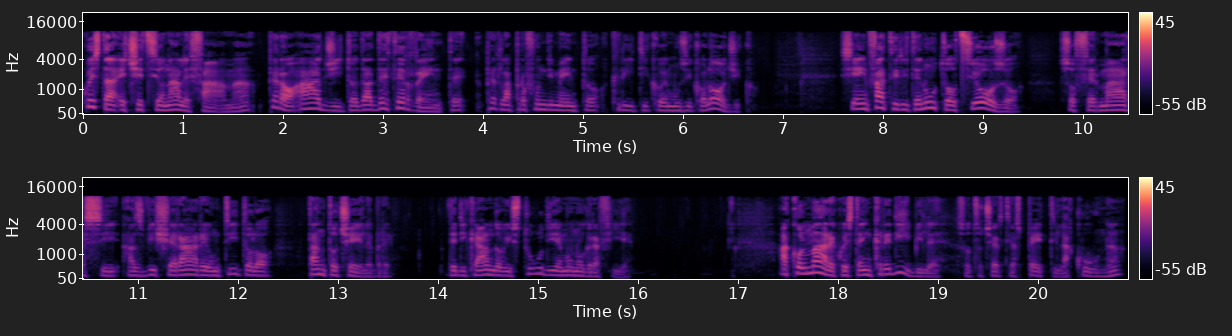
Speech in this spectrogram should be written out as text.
Questa eccezionale fama, però, ha agito da deterrente per l'approfondimento critico e musicologico. Si è infatti ritenuto ozioso soffermarsi a sviscerare un titolo tanto celebre, dedicandovi studi e monografie. A colmare questa incredibile, sotto certi aspetti, lacuna,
